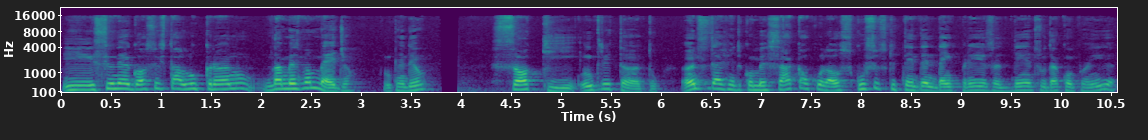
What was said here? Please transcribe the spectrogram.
e se o negócio está lucrando na mesma média, entendeu? Só que, entretanto, antes da gente começar a calcular os custos que tem dentro da empresa, dentro da companhia,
